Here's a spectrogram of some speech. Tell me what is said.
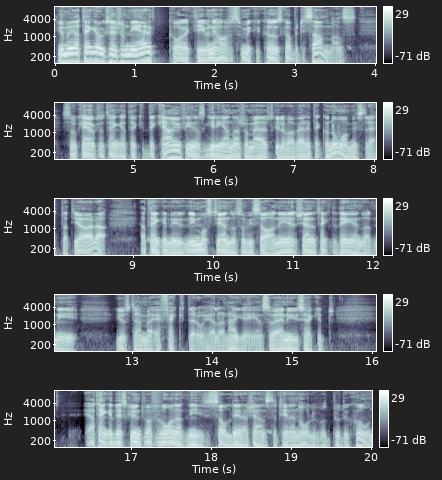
Jo, men jag tänker också eftersom ni är ett kollektiv och ni har så mycket kunskaper tillsammans. Så kan jag också tänka att det, det kan ju finnas grenar som är, skulle vara väldigt ekonomiskt rätt att göra. Jag tänker ni, ni måste ju ändå som vi sa, ni, kännetecknet är ju ändå att ni, just det här med effekter och hela den här grejen. Så är ni ju säkert jag tänker det skulle inte vara förvånande att ni sålde era tjänster till en Hollywoodproduktion.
